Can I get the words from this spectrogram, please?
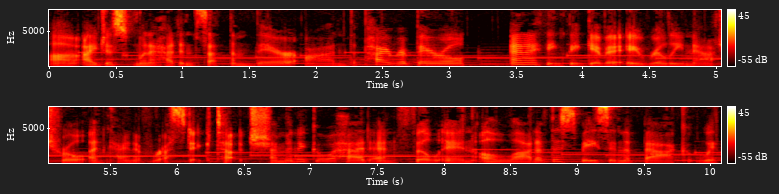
Uh, I just went ahead and set them there on the pirate barrel and I think they give it a really natural and kind of rustic touch. I'm gonna go ahead and fill in a lot of the space in the back with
